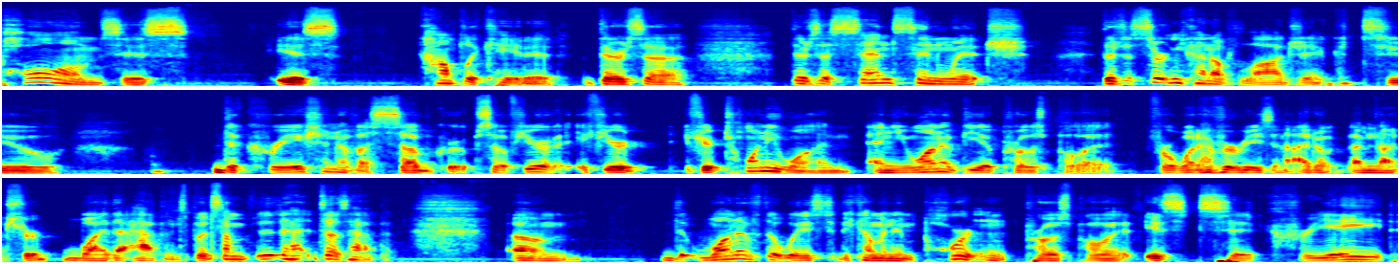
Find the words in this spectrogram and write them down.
poems is is complicated. There's a there's a sense in which there's a certain kind of logic to the creation of a subgroup. So if you're if you're if you're 21 and you want to be a prose poet for whatever reason, I don't I'm not sure why that happens, but some it does happen. Um, the, one of the ways to become an important prose poet is to create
